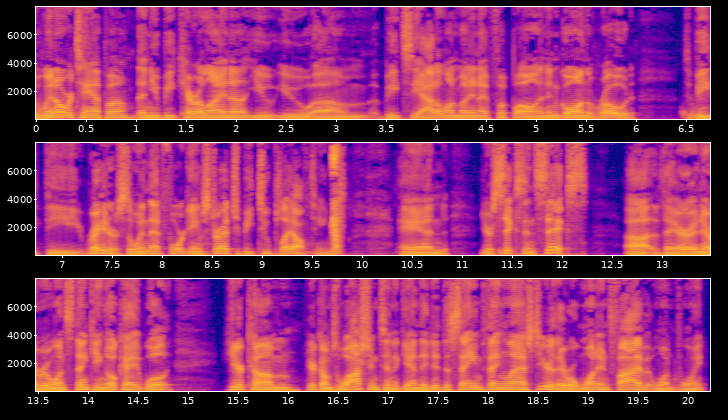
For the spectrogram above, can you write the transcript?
the win over Tampa, then you beat Carolina, you you um, beat Seattle on Monday Night Football, and then go on the road to beat the Raiders. So in that four game stretch, you beat two playoff teams, and you're six and six uh, there, and everyone's thinking, okay, well. Here come here comes Washington again. They did the same thing last year. They were one and five at one point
